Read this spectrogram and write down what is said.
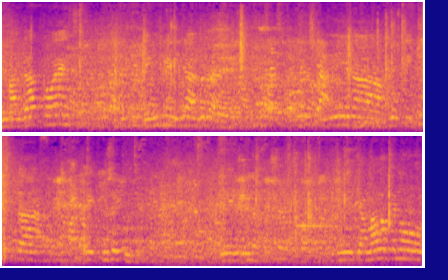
el mandato es en un criminal. Una prostituta, eh, no se escucha. En el llamado que nos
